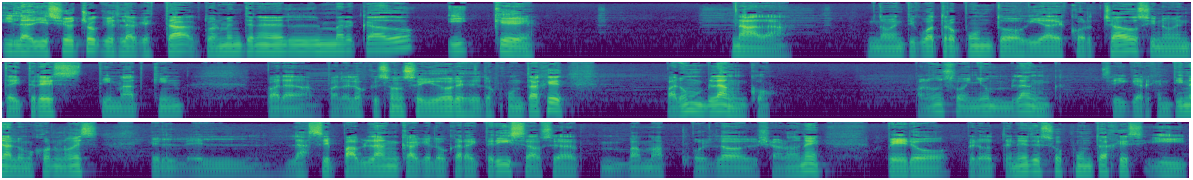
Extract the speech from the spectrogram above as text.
y la 18 que es la que está actualmente en el mercado y que nada, 94 puntos guía descorchados y 93 Tim Atkin para, para los que son seguidores de los puntajes para un blanco, para un Sauvignon Blanc, ¿sí? que Argentina a lo mejor no es el, la cepa blanca que lo caracteriza, o sea, va más por el lado del Chardonnay, pero, pero tener esos puntajes y,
